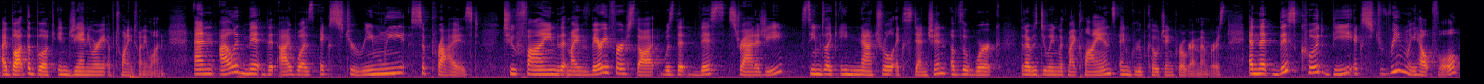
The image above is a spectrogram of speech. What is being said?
I bought the book in January of 2021. And I'll admit that I was extremely surprised to find that my very first thought was that this strategy seemed like a natural extension of the work that I was doing with my clients and group coaching program members. And that this could be extremely helpful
